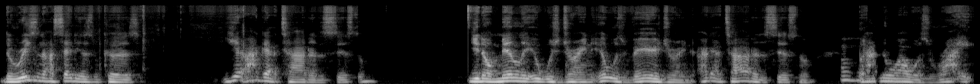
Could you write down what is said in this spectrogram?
the reason I said is because yeah, I got tired of the system. You know, mentally it was draining. It was very draining. I got tired of the system, mm-hmm. but I knew I was right.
